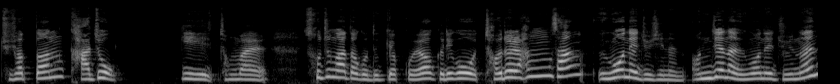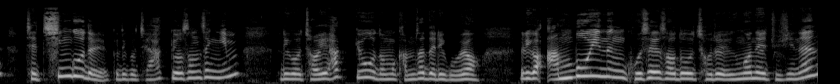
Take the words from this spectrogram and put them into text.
주셨던 가족 이 정말 소중하다고 느꼈고요. 그리고 저를 항상 응원해 주시는 언제나 응원해 주는 제 친구들 그리고 제 학교 선생님 그리고 저희 학교 너무 감사드리고요. 그리고 안 보이는 곳에서도 저를 응원해 주시는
